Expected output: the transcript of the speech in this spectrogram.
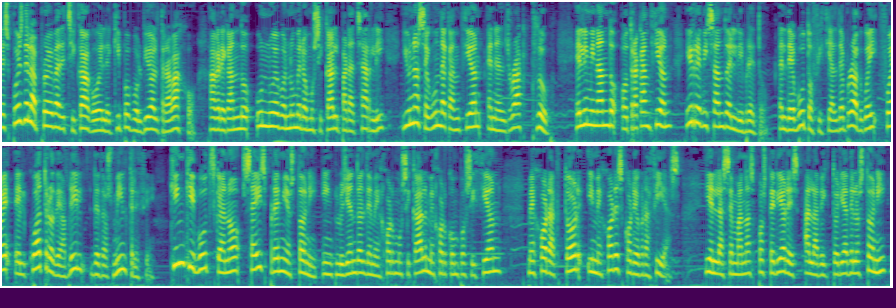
Después de la prueba de Chicago, el equipo volvió al trabajo, agregando un nuevo número musical para Charlie y una segunda canción en el Drag Club, eliminando otra canción y revisando el libreto. El debut oficial de Broadway fue el 4 de abril de 2013. Kinky Boots ganó seis premios Tony, incluyendo el de Mejor Musical, Mejor Composición, Mejor Actor y Mejores Coreografías. Y en las semanas posteriores a la victoria de los Tony,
